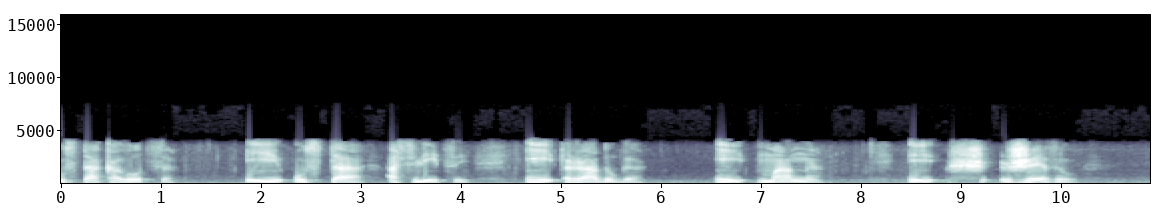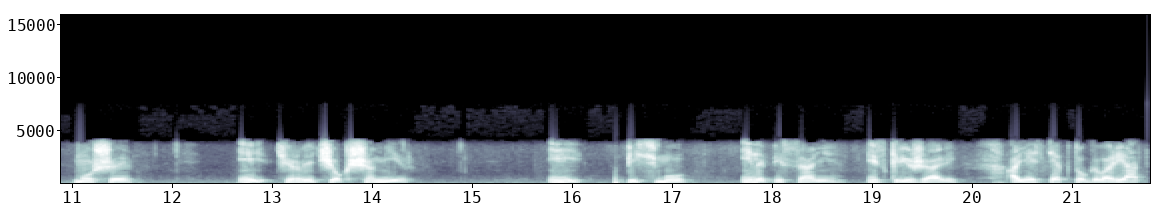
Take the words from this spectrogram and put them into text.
уста колодца, и уста ослицы, и радуга, и манна, и жезл Моше, и червячок Шамир, и письмо, и написание, и скрижали. А есть те, кто говорят,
